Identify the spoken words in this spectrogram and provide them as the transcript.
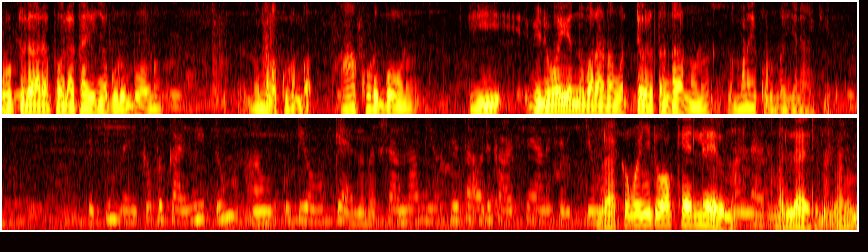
കൂട്ടുകാരെ പോലെ കഴിഞ്ഞ കുടുംബമാണ് നമ്മളെ കുടുംബം. ആ കുടുംബമാണ് ഈ വിനോയ് എന്ന് പറയുന്ന ഒറ്റ ഒരുത്തം കാരണമാണ് നമ്മളെ ഈ കുടുംബം ഇങ്ങനെ ആക്കിയത്. ശരിക്കും ബ്രേക്കപ്പ് കഴിഞ്ഞിട്ടും കുട്ടി ഓക്കെ ആയിരുന്നു. പക്ഷെ അന്ന് ആ മ്യൂസിയത്തെ ഒരു കാഴ്ചയാണ് ശരിക്കും ബ്രേക്കപ്പ് കഴിഞ്ഞിട്ട് ഓക്കെ അല്ലായിരുന്നു. അല്ലായിരുന്നു. കാരണം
